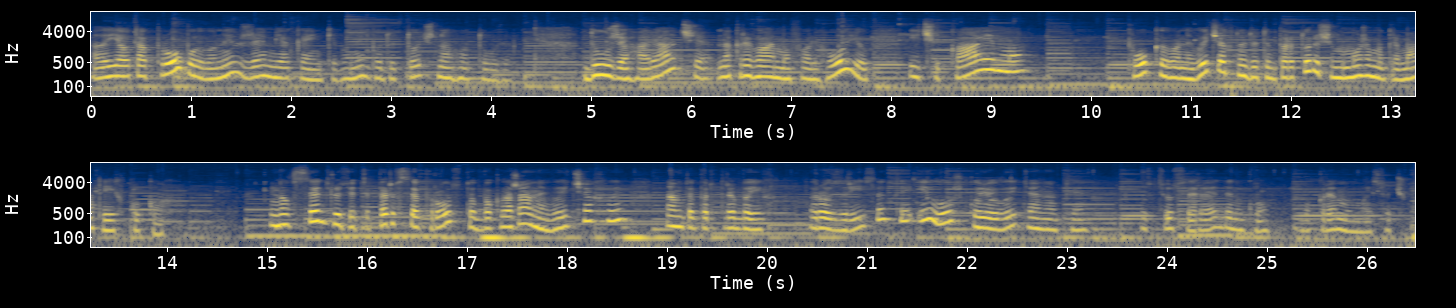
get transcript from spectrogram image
Але я отак пробую, вони вже м'якенькі, вони будуть точно готові. Дуже гаряче, накриваємо фольгою і чекаємо, поки вони вичахнуть до температури, що ми можемо тримати їх в руках. Ну все, друзі, тепер все просто. Баклажани вичахли. Нам тепер треба їх розрізати і ложкою витягнути ось цю серединку в окрему мисочку.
